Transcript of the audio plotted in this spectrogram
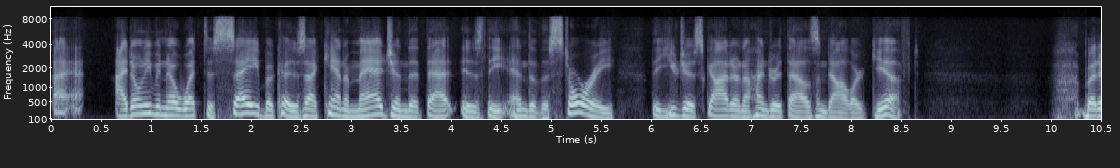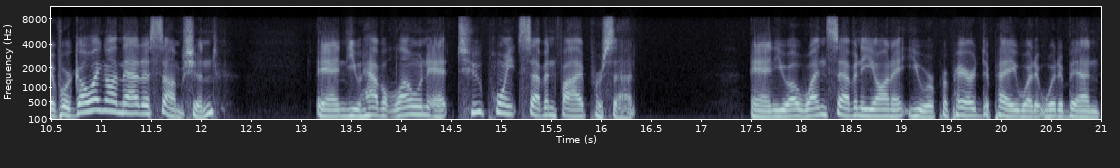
I, I don't even know what to say because I can't imagine that that is the end of the story that you just got an $100,000 gift. But if we're going on that assumption, and you have a loan at 2.75% and you owe 170 on it, you were prepared to pay what it would have been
